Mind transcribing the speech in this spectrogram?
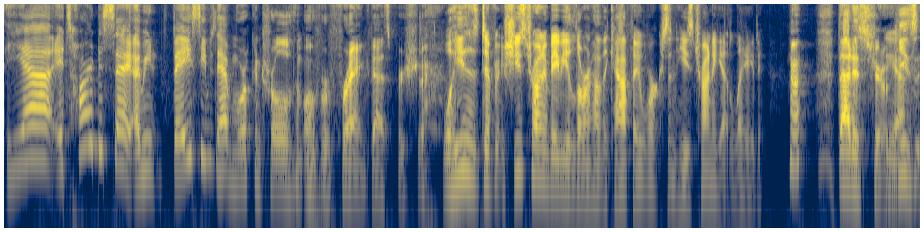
Yeah, it's hard to say. I mean, Faye seems to have more control of them over Frank, that's for sure. Well, he has different. She's trying to maybe learn how the cafe works, and he's trying to get laid. that is true. Yeah. He's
